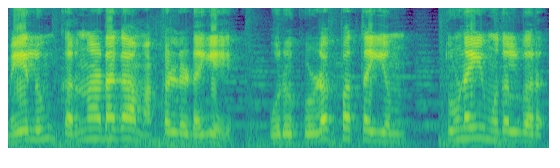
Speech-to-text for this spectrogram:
மேலும் கர்நாடகா மக்களிடையே ஒரு குழப்பத்தையும் துணை முதல்வர்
